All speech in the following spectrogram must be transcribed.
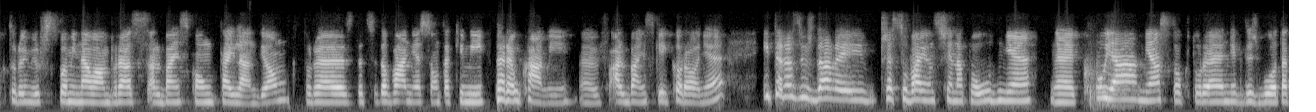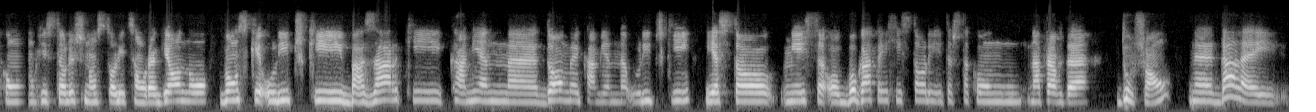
o którym już wspominałam wraz z albańską Tajlandią, które zdecydowanie są takimi perełkami e, w albańskiej koronie. I teraz już dalej przesuwając się na południe, e, Kruja, miasto, które niegdyś było taką historyczną stolicą regionu, wąskie uliczki, bazarki, kamienne domy, kamienne uliczki. Jest to miejsce o bogatej historii i też taką naprawdę duszą. E, dalej,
